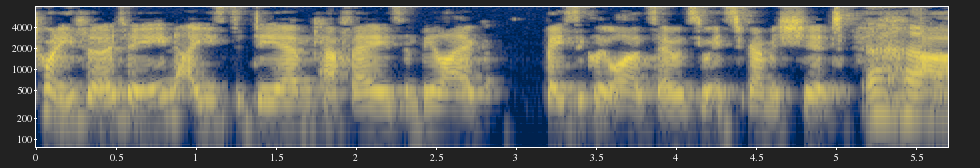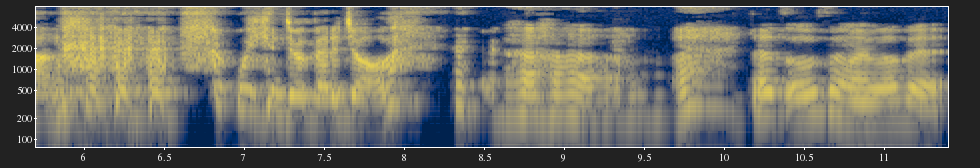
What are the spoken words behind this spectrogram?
2013, I used to DM cafes and be like, basically all I'd say was your Instagram is shit. Um, we can do a better job. That's awesome. I love it.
